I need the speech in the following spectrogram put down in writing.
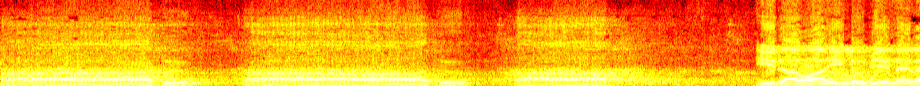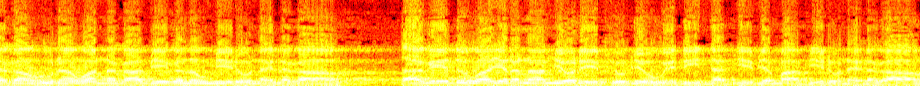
သာဓုသာဓုသာဣရာဝါဤလူပြေ၌၎င်းဟုရံဝါနဂါပြေကလုံးပြေတို့၌၎င်း တာကေတုဝါယရဏမျိုးတွေဖြိုးဖြိုးဝေသည့်နတ်ပြေမြမပြေတို့၌၎င်း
